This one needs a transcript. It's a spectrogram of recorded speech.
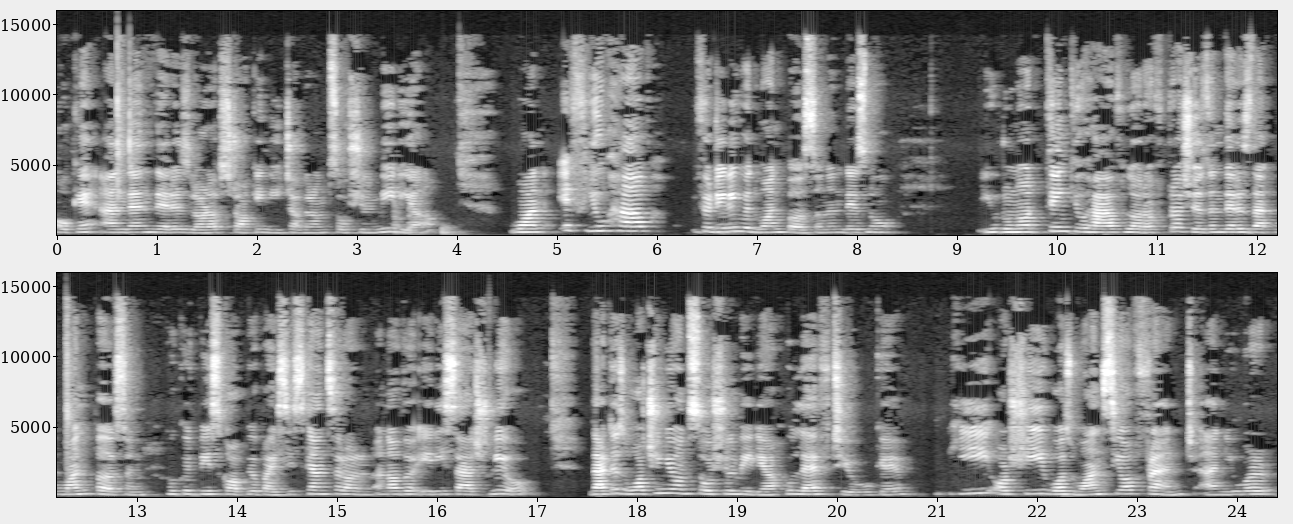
okay? And then there is a lot of stalking each other on social media. One, if you have, if you're dealing with one person and there's no you do not think you have a lot of crushes and there is that one person who could be Scorpio, Pisces, Cancer or another Aries, Sag, Leo that is watching you on social media who left you, okay? He or she was once your friend and you were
